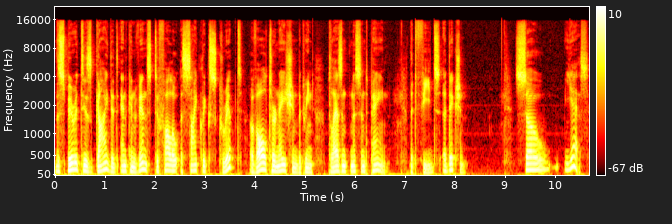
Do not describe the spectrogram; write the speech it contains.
the spirit is guided and convinced to follow a cyclic script of alternation between pleasantness and pain that feeds addiction. So, yes,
